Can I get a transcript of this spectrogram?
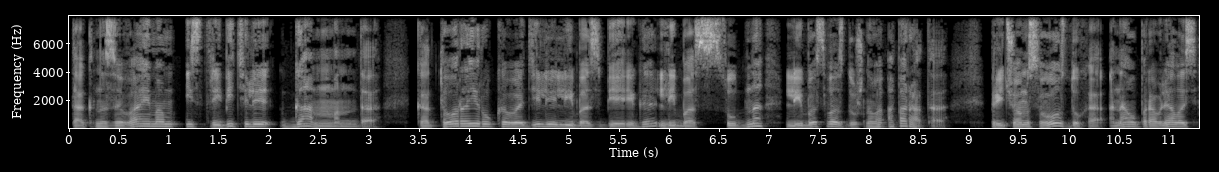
так называемом истребителе Гаммонда, которой руководили либо с берега, либо с судна, либо с воздушного аппарата. Причем с воздуха она управлялась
